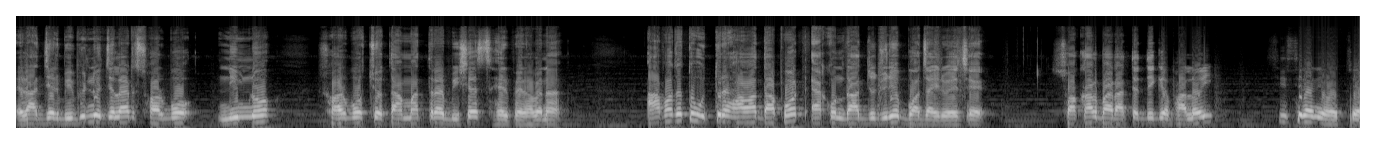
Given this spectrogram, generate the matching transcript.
রাজ্যের বিভিন্ন জেলার সর্বনিম্ন সর্বোচ্চ তাপমাত্রার বিশেষ হেরফের হবে না। আপাতত উত্তরে হাওয়া দাপট এখন রাজ্য জুড়ে বজায় রয়েছে। সকাল বা রাতের দিকে ভালোই শিশিরানি হচ্ছে।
